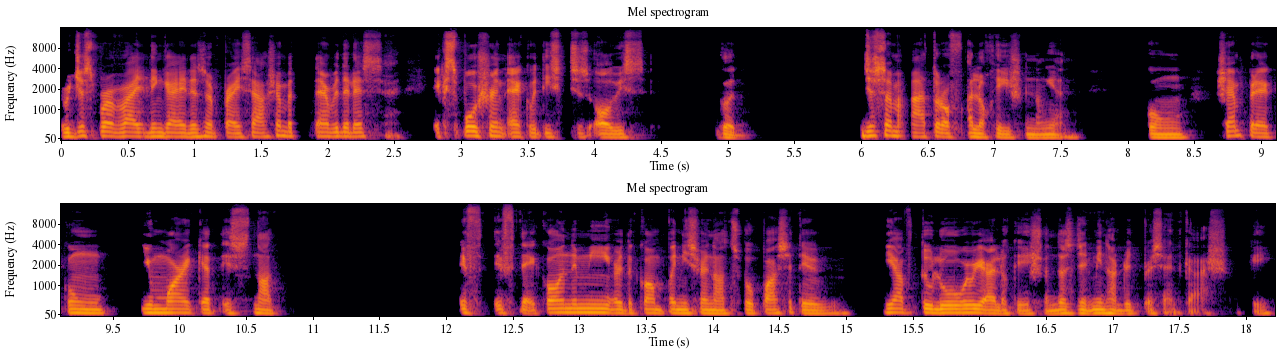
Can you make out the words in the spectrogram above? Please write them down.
We're just providing guidance on price action, but nevertheless, exposure in equities is always good. Just a matter of allocation lang yan. kung syempre kung yung market is not if if the economy or the companies are not so positive you have to lower your allocation doesn't mean 100% cash okay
